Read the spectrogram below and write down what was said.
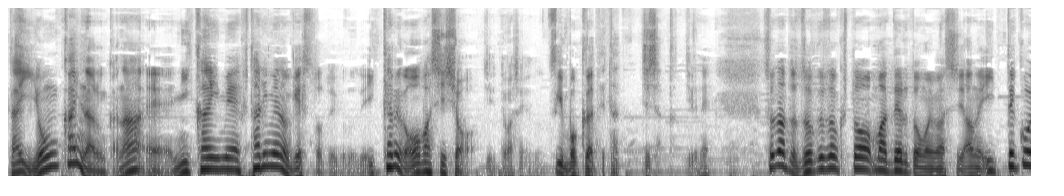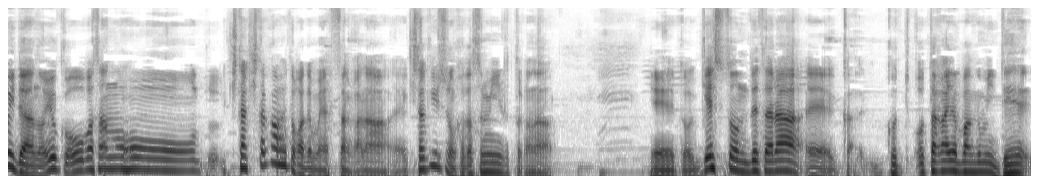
第4回になるんかな、え2回目、2人目のゲストということで、1回目が大橋師匠って言ってましたけど、次僕が出た、出ちゃったっていうね。その後続々と、まあ出ると思いますし、あの、行ってこいで、あの、よく大場さんの方、北北カフェとかでもやってたんかな、北九州の片隅だったかな、えっ、と、ゲストに出たら、えーかこお互いの番組に出、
